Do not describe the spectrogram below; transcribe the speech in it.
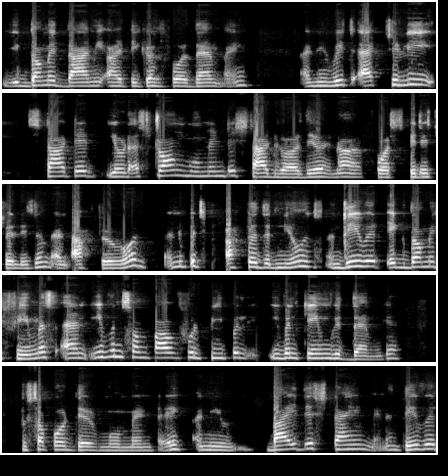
ekdam a article for them and, and which actually started you know, a strong movement start there na, for spiritualism and afterward and which after the news and they were ekdam famous and even some powerful people even came with them. Yeah? To support their movement. Right? And by this time, you know, they were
